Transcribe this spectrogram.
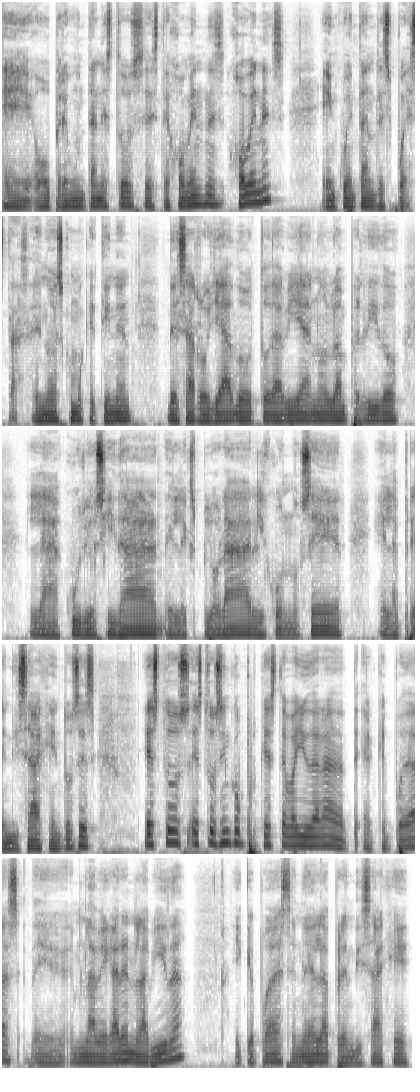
eh, o preguntan estos este, jóvenes, jóvenes, encuentran respuestas. Eh, no es como que tienen desarrollado todavía, no lo han perdido la curiosidad, el explorar, el conocer, el aprendizaje. Entonces, estos, estos cinco porqués te va a ayudar a, que puedas eh, navegar en la vida y que puedas tener el aprendizaje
